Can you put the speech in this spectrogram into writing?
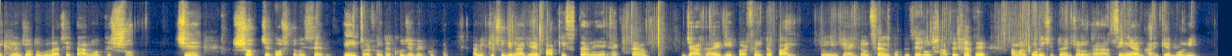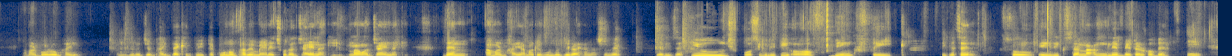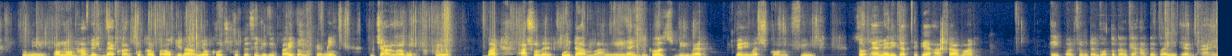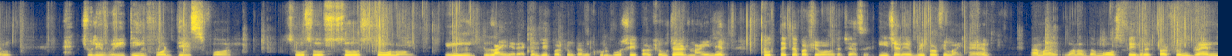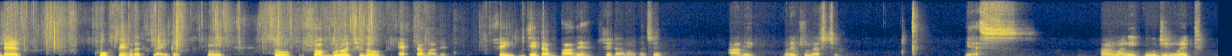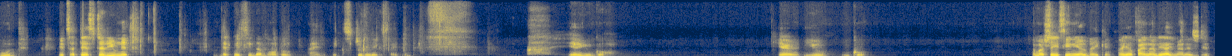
এখানে যতগুলো আছে, তার মধ্যে সবচেয়ে সবচেয়ে কষ্ট হয়েছে এই পারফিউমটা খুঁজে বের করতে। আমি কিছুদিন আগে পাকিস্তানে একটা জায়গায় এই পারফিউমটা পাই, হুম যে একজন সেল করতেছে এবং সাথে সাথে আমার পরিচিত একজন সিনিয়র ভাইকে বলি, আমার বড় ভাই। আমি বলি যে, ভাই, দেখেন তো, এটা কোনোভাবে ম্যানেজ করা যায় নাকি? নেওয়া যায় নাকি? দেন আমার ভাই আমাকে বলল যে, রায়হান, আসলে there is a huge possibility of being fake, ঠিক আছে? সো এই রিক্সটা না নিলে বেটার হবে, হুম তুমি অন্যভাবে দেখো আর কোথাও পাও কিনা, আমিও খোঁজ করতেছি, যদি পাই তোমাকে আমি জানাব, হুম? বাট আসলে ওইটা আমরা নেই নাই because we were very much confuse so America থেকে আসা আমার, এই পারফিউমটা গতকালকে হাতে পাই and I am actually waiting for this for so so so so long এই লাইনের এখন যে পারফিউমটা আমি খুলবো, সেই পারফিউমটার লাইনের প্রত্যেকটা পারফিউম আমার কাছে আছে। Each and every perfume I have আমার one of the most favourite perfume ব্র্যান্ডের খুব ফেভারেট ফ্ল্যাঙ্কার হুম? সো সবগুলোই ছিল একটা বাদে। সেই যেটা বাদে, সেটা আমার কাছে আবে মানে চলে আসছে। Yes harmony wood unit wood it's a tester unit let me see the bottle I am extremely excited here you go here you go আমার সেই সিনিয়র ভাইকে, ভাইয়া finally I manage it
